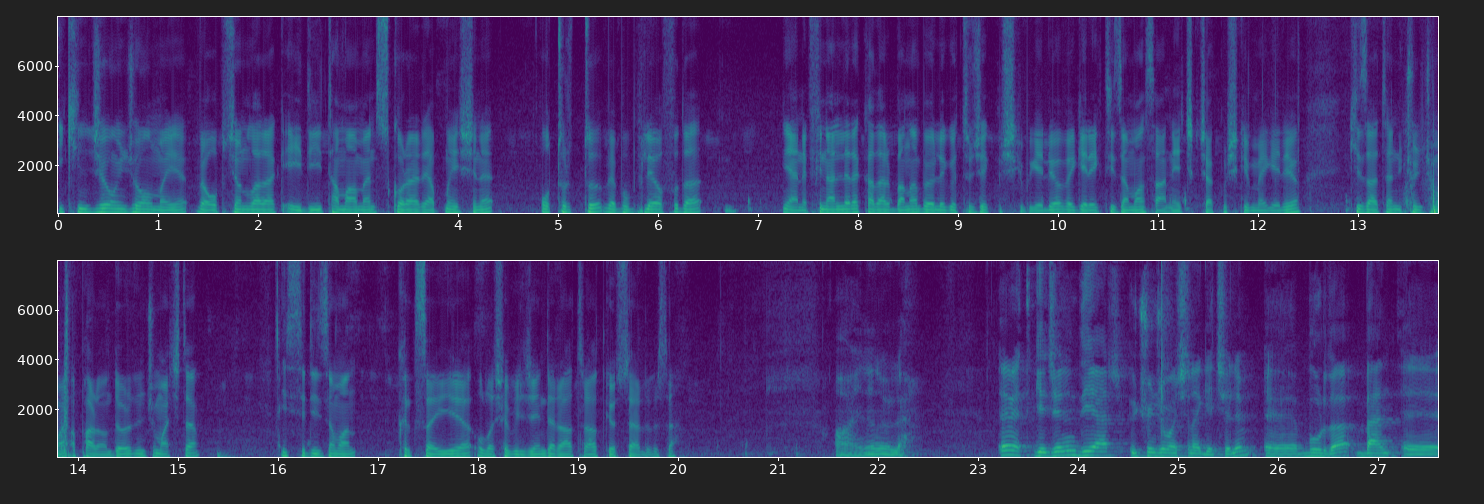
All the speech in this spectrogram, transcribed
ikinci oyuncu olmayı ve opsiyon olarak AD'yi tamamen skorer yapma işini oturttu ve bu playoff'u da yani finallere kadar bana böyle götürecekmiş gibi geliyor ve gerektiği zaman sahneye çıkacakmış gibime geliyor. Ki zaten 3. ma pardon 4. maçta istediği zaman 40 sayıya ulaşabileceğini de rahat rahat gösterdi bize. Aynen öyle. Evet gecenin diğer üçüncü maçına geçelim. Ee, burada ben e,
